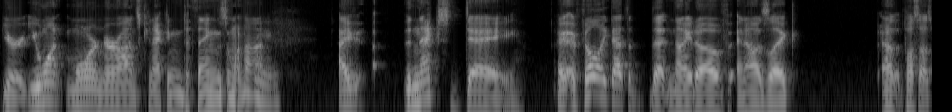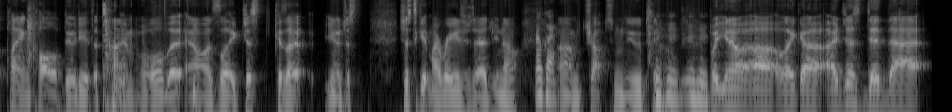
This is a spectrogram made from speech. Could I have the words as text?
your you want more neurons connecting to things and whatnot. Mhm. I the next day I, I felt like that the, that night of, and I was like, plus I was playing Call of Duty at the time a little bit, and I was like, just because I you know just just to get my razor's edge, you know, Okay. um, drop some noobs, you know. Mhm, mhm. But you know, uh, like uh, I just did that.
